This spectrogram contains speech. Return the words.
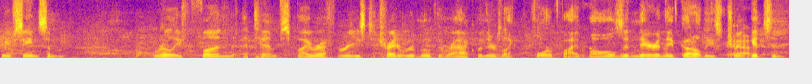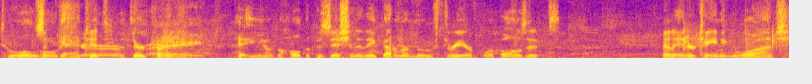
We've seen some really fun attempts by referees to try to remove the rack when there's like four or five balls in there, and they've got all these Yeah. trinkets and tools and Oh, gadgets sure, that they're trying to, right. you know, to hold the position, and they've got to remove three or four balls. It's kind of entertaining to watch.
